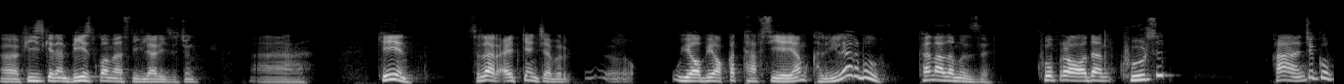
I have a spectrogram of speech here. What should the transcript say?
E, fizikadan bezib qolmasliklaringiz uchun. Keyin sizlar aytgancha bir e, u yoq bu yoqqa tavsiya ham qilinglar bu kanalimizni. Ko'proq odam ko'rsin. Qancha ko'p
